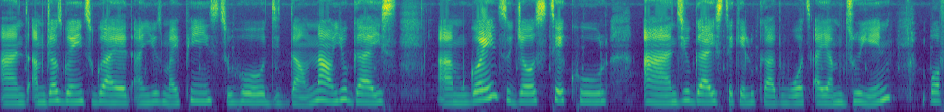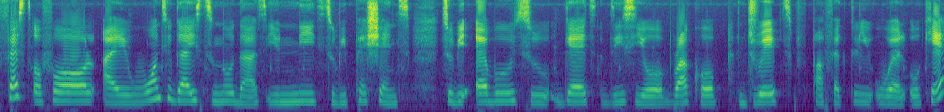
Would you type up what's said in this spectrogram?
and i'm just going to go ahead and use my pins to hold it down. Now you guys i'm going to just stay cool and you guys take a look at what i am doing. But first of all i want you guys to know that you need to be patient to be able to get this your bra cup draped perfectly well okay?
